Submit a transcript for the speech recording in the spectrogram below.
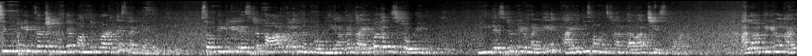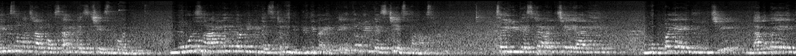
సింపుల్ ఇన్ఫెక్షన్ ఉంటే మందులు వాడితే సరిపోతుంది సో మీకు ఈ టెస్ట్ నార్మల్ ఉందనుకోండి అక్కడ అయిపోతుంది స్టోరీ ఈ టెస్ట్ మీరు మళ్ళీ ఐదు సంవత్సరాల తర్వాత చేసుకోవాలి అలా మీరు ఐదు సంవత్సరాలకు ఒకసారి టెస్ట్ చేసుకోవాలి మూడు సార్లు కనుక మీకు టెస్ట్ నెగిటివ్ అయితే ఇంకా మీరు టెస్ట్ చేసుకోని అవసరం లేదు. సో ఈ టెస్ట్ ఎవరికి చేయాలి ముప్పై ఐదు నుంచి నలభై ఐదు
